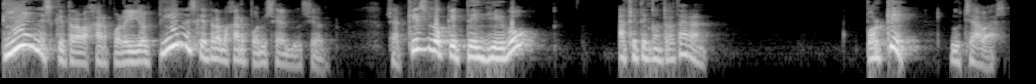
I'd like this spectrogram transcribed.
Tienes que trabajar por ello, tienes que trabajar por esa ilusión. O sea, ¿qué es lo que te llevó a que te contrataran. ¿Por qué luchabas?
